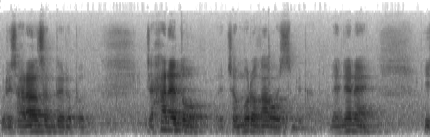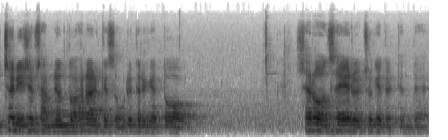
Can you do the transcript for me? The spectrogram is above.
우리 사랑하는 성도 여러분, 이제 한 해도 저물어 가고 있습니다. 내년에 2023년도 하나님께서 우리들에게 또 새로운 새해를 주게 될 텐데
